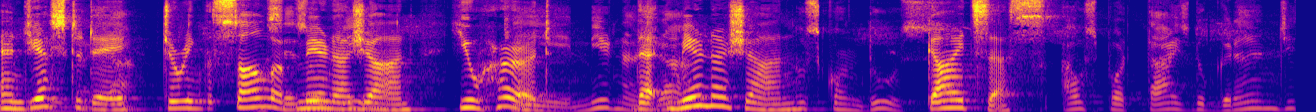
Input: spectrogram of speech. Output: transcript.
And yesterday, during the song of Mirna Jan, you heard that Mirna Jan guides us aos portais do grande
